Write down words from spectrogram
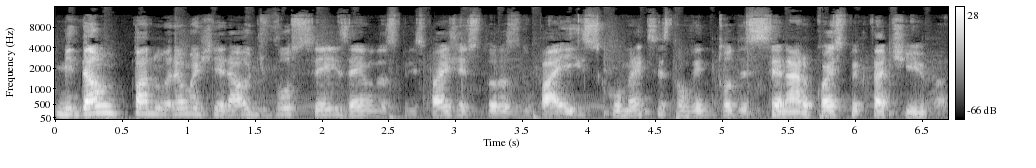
me dá um panorama geral de vocês aí, uma das principais gestoras do país. Como é que vocês estão vendo todo esse cenário? Qual a expectativa?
